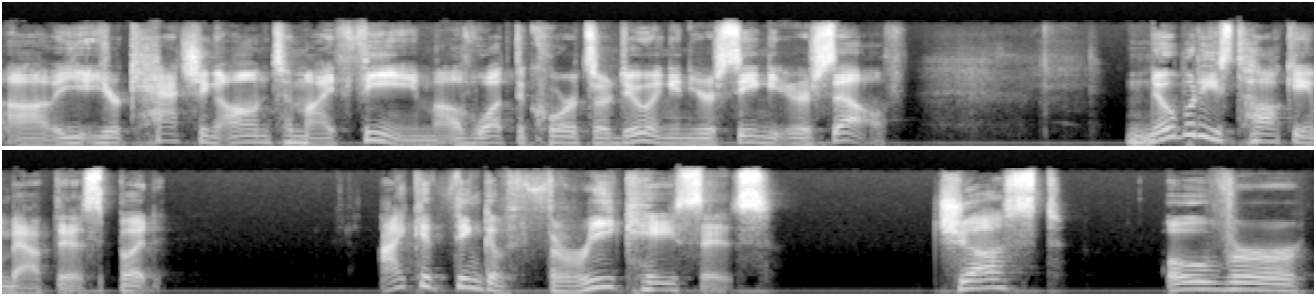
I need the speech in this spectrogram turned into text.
Uh, you're catching on to my theme of what the courts are doing and you're seeing it yourself. Nobody's talking about this, but I could think of three cases just over,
